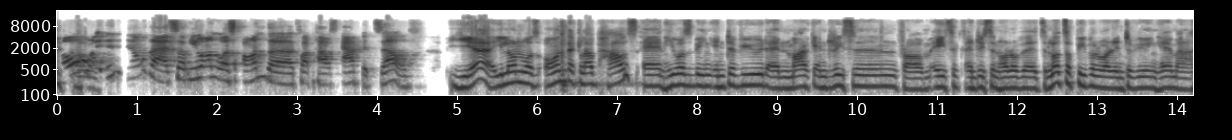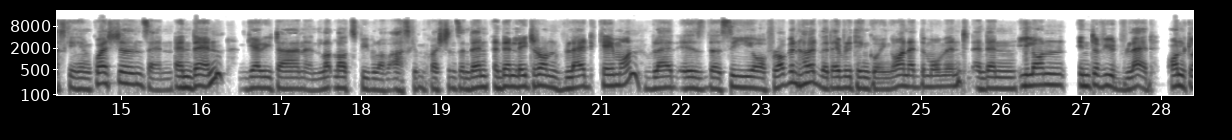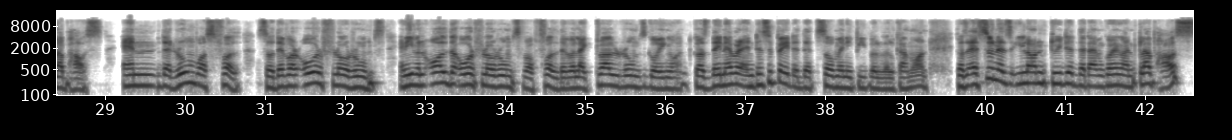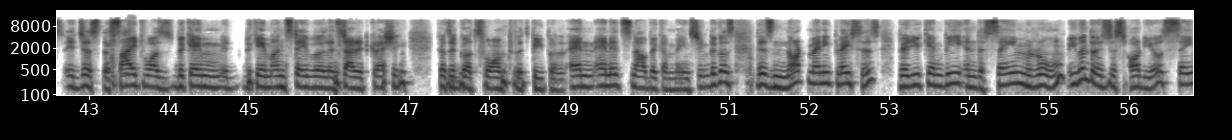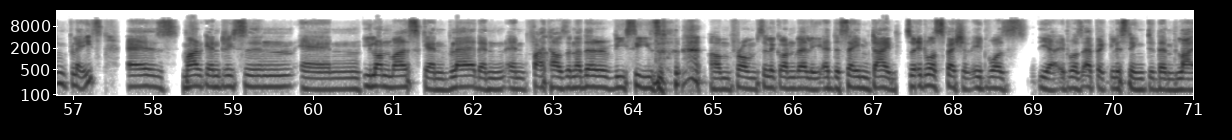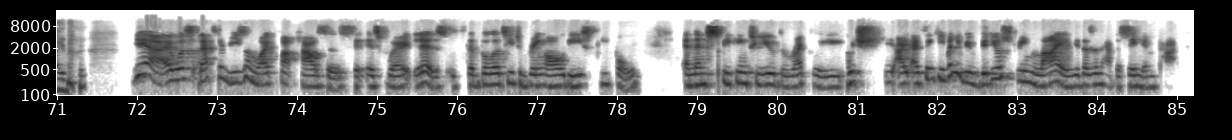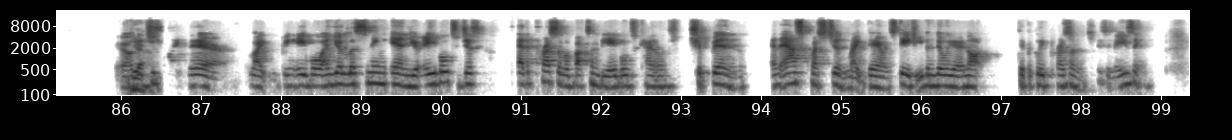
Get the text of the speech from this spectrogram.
oh, um, I didn't know that. So Elon was on the Clubhouse app itself. Yeah, Elon was on the clubhouse and he was being interviewed, and Marc Andreessen from A6, Andreessen Horowitz, and lots of people were interviewing him and asking him questions. And and then Garry Tan and lots of people have asked him questions. And then and then later on, Vlad came on. Vlad is the CEO of Robinhood with everything going on at the moment. And then Elon interviewed Vlad on Clubhouse and the room was full. So there were overflow rooms, and even all the overflow rooms were full. There were like 12 rooms going on because they never anticipated that so many people will come on. Because as soon as Elon tweeted that I'm going on Clubhouse, it just the site was became it became unstable and started crashing because it got swamped with people. And and it's now become mainstream because there's not many places where you can be in the same room, even though it's just audio, same place as Marc Andreessen and Elon Musk and Vlad and, and 5,000 other VCs um, from Silicon Valley at the same time. So it was special. It was, yeah, it was epic listening to them live. Yeah, it was. That's the reason why Clubhouse is, is where it is. It's the ability to bring all these people and then speaking to you directly, which I, I think even if you video stream live, it doesn't have the same impact. You know, yeah. They're just right there like being able and you're listening in you're able to just at the press of a button be able to kind of chip in and ask question right there on stage, even though you're not typically present. It's amazing.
